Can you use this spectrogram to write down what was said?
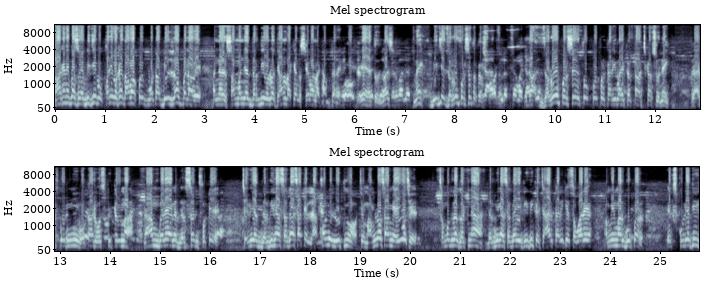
માંગણી બસ બીજી ફરી વખત આવા કોઈ મોટા બિલ ન બનાવે અને સામાન્ય દર્દીઓનો ધ્યાન રાખે અને સેવાના કામ કરે. એ હેતુ. બસ. નહીં બીજે જરૂર પડશે તો કરશું. જરૂર પડશે તો કોઈ પણ કાર્યવાહી કરતા અચકાશું નહીં. રાજકોટની વોકાટ હોસ્પિટલમાં રામ ગળે અને દર્શન છોટે જેવી એક દર્દીના સગા સાથે લાખોની લૂંટનો જે મામલો સામે આવ્યો છે સમગ્ર ઘટના દર્દીના સગાએ કીધી કે ચાર તારીખે સવારે અમીન માર્ગ ઉપર એક સ્કૂલેથી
